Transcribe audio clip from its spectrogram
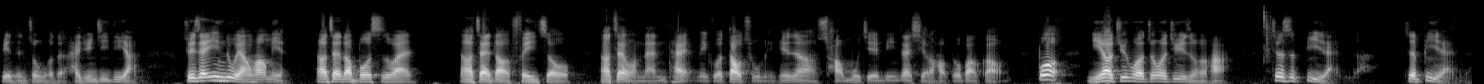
变成中国的海军基地啊，所以在印度洋方面，然后再到波斯湾，然后再到非洲，然后再往南太，美国到处每天要草木皆兵，在写了好多报告。不过你要军国中国继续走的话，这是必然的，这必然的。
